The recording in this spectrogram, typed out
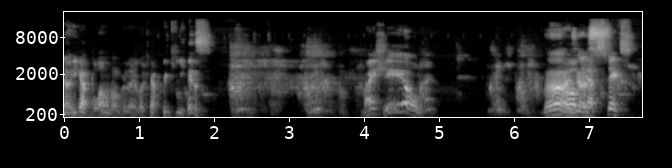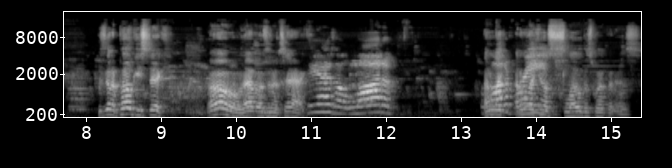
No, he got blown over there. Look how weak he is. My shield. Oh, Oh, he's they got, got a, sticks. he's got a pokey stick. Oh, that was an attack. He has a lot of. I A don't lot like of I don't like how slow this weapon is.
